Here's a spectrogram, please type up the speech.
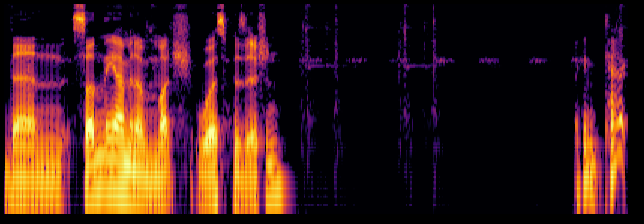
Then suddenly I'm in a much worse position. I can cat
